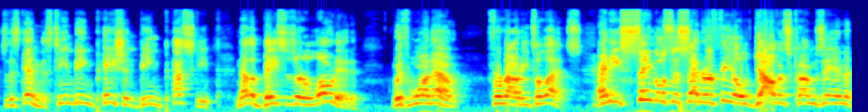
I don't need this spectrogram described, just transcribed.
So this again, this team being patient, being pesky. Now the bases are loaded with one out for Rowdy Tellez. And he singles to center field. Galvis comes in.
